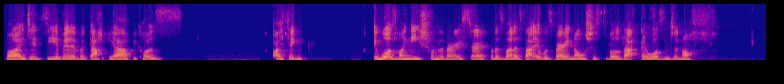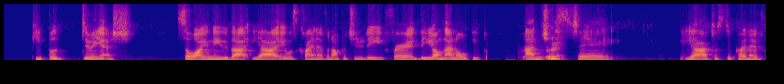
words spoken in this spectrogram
But I did see a bit of a gap, yeah, because I think it was my niche from the very start, but as well as that, it was very noticeable that there wasn't enough people doing it. So I knew that yeah, it was kind of an opportunity for the young and old people, and just to yeah, just to kind of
